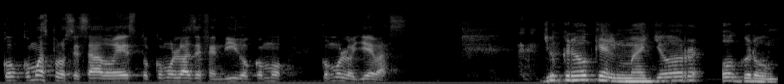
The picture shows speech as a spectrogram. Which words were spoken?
¿Cómo, has procesado esto? ¿Cómo lo has defendido? ¿Cómo, cómo lo llevas? Yo creo que el mayor ogro,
